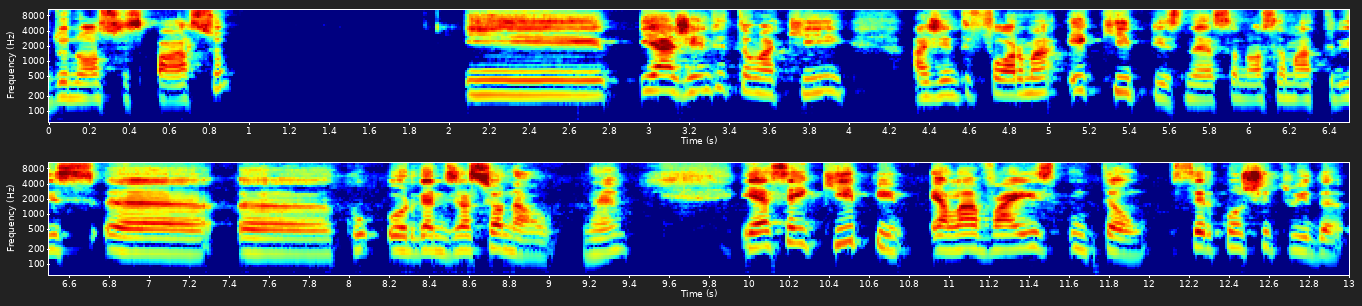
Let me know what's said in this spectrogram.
do nosso espaço. E, e a gente, então, aqui, a gente forma equipes nessa nossa matriz uh, uh, organizacional, né. E essa equipe, ela vai, então, ser constituída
